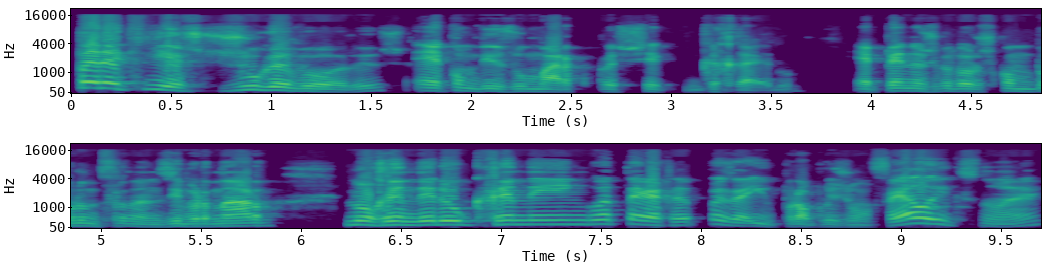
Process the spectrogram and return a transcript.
para que estes jogadores, é como diz o Marco Pacheco Guerreiro, é apenas jogadores como Bruno Fernandes e Bernardo, não renderem o que rendem em Inglaterra. Pois é, e o próprio João Félix, não é?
